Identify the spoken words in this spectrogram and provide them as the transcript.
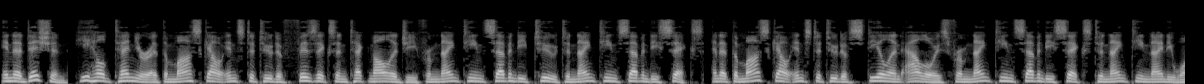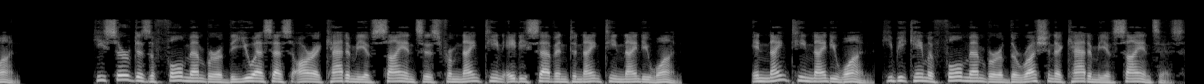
In addition, he held tenure at the Moscow Institute of Physics and Technology from 1972 to 1976, and at the Moscow Institute of Steel and Alloys from 1976 to 1991. He served as a full member of the USSR Academy of Sciences from 1987 to 1991. In 1991, he became a full member of the Russian Academy of Sciences.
